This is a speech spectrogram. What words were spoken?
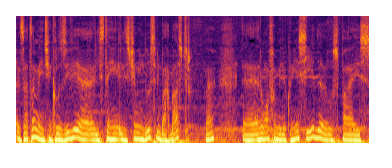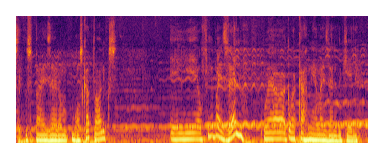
Exatamente. Inclusive, eh, eles, têm, eles tinham indústria em Barbastro, né? Eh, Era uma família conhecida, os pais, os pais eram bons católicos. Ele é o filho mais velho? Ou é a, a Carmen é mais velha do que ele?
